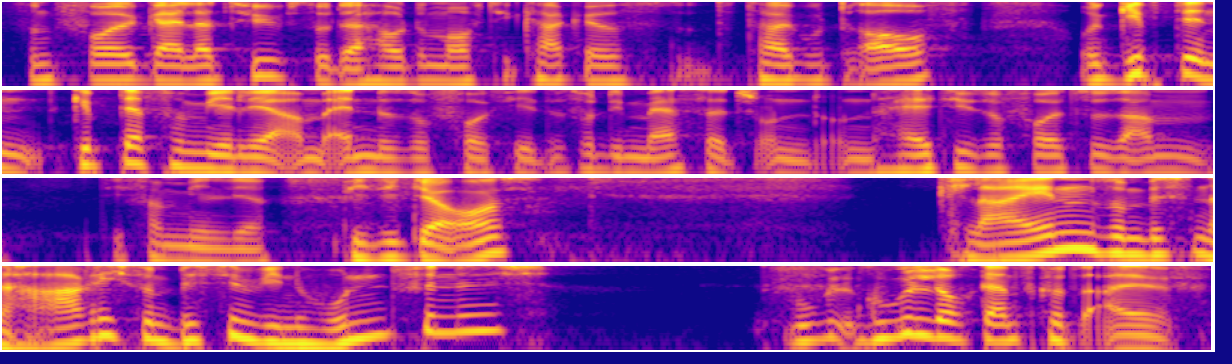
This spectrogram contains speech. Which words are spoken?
so ein voll geiler Typ, so der haut immer auf die Kacke, ist total gut drauf und gibt, den, gibt der Familie am Ende so voll viel. Das ist so die Message und, und hält die so voll zusammen, die Familie. Wie sieht der aus? Klein, so ein bisschen haarig, so ein bisschen wie ein Hund, finde ich. Google, Google doch ganz kurz Alf.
